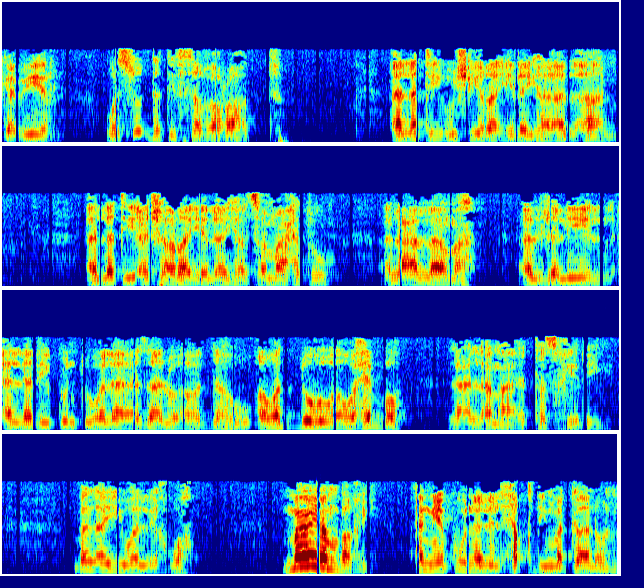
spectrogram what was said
كبير وسدت الثغرات التي أشير إليها الآن التي أشار إليها سماحة العلامة الجليل الذي كنت ولا أزال أوده, أوده وأحبه العلامة التسخيري. بل أيها الإخوة ما ينبغي أن يكون للحقد مكان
